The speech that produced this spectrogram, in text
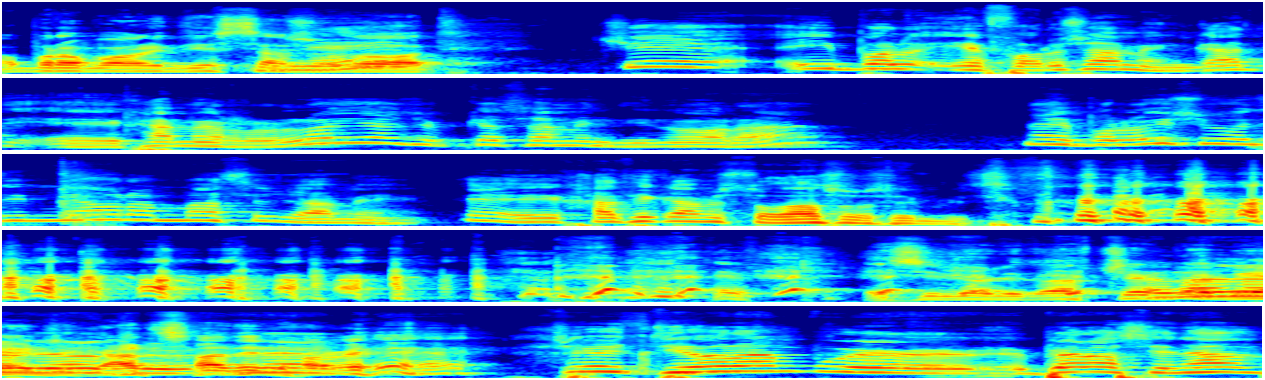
Ο προπονητής σα σου Ναι. τότε. Και υπολο... ε, φορούσαμε κάτι, ε, είχαμε ρολόγια και πιάσαμε την ώρα να υπολογίσουμε ότι μια ώρα μας για Ε, χαθήκαμε στο δάσος εμείς. Εσύ το λιτόφτσο Εγώ το πήγα λέω, και κάτσατε ναι. να με. Και την ώρα που ε, πέρασε ένα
